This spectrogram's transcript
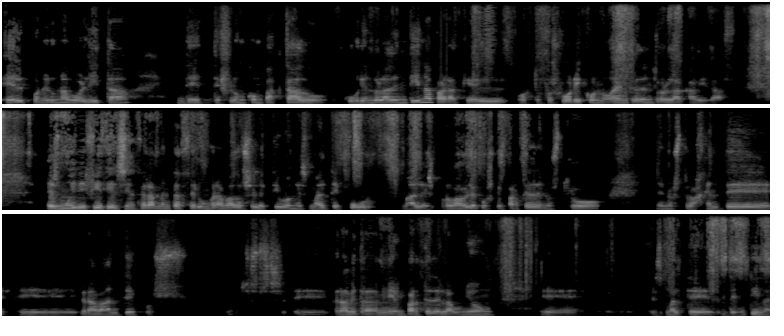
el poner una bolita de teflón compactado cubriendo la dentina para que el ortofosfórico no entre dentro de la cavidad. Es muy difícil, sinceramente, hacer un grabado selectivo en esmalte puro. ¿vale? Es probable pues, que parte de nuestro, de nuestro agente eh, grabante pues, pues eh, grabe también parte de la unión eh, esmalte dentina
